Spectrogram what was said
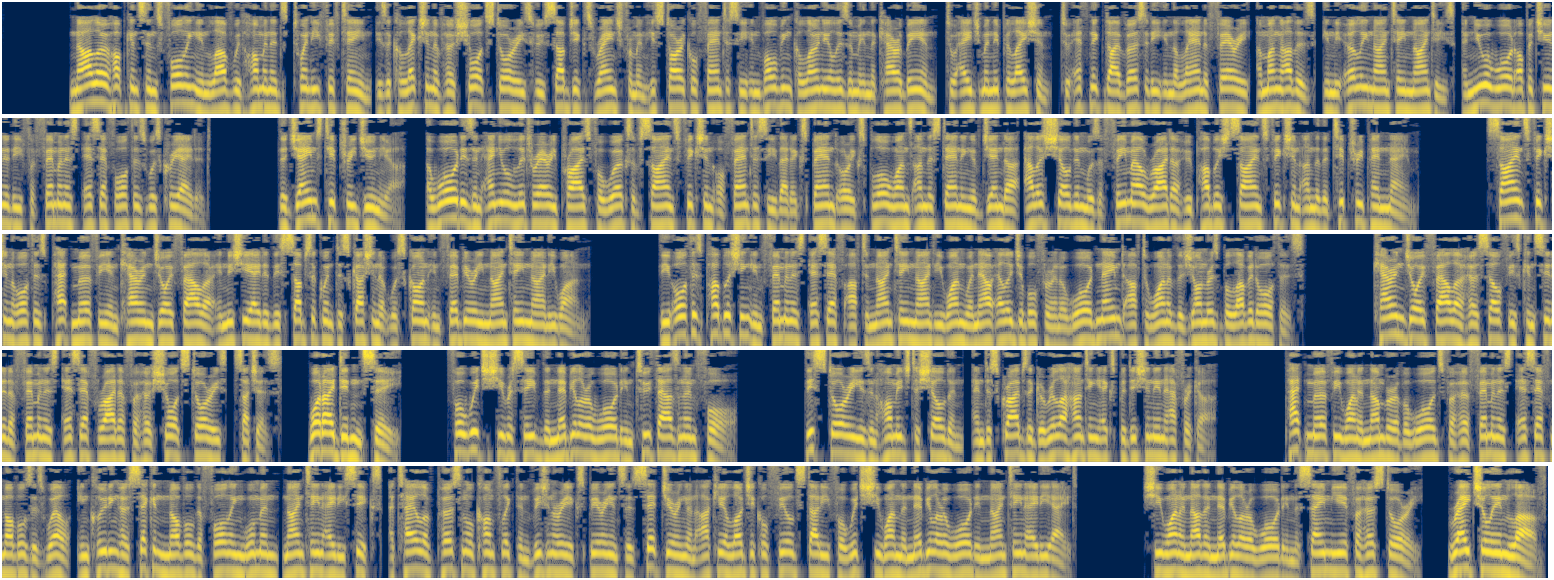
Nalo Hopkinson's Falling in Love with Hominids 2015 is a collection of her short stories whose subjects range from an historical fantasy involving colonialism in the Caribbean, to age manipulation, to ethnic diversity in the land of fairy, among others. In the early 1990s, a new award opportunity for feminist SF authors was created. The James Tiptree Jr. Award is an annual literary prize for works of science fiction or fantasy that expand or explore one's understanding of gender Alice Sheldon was a female writer who published science fiction under the Tiptree pen name. Science fiction authors Pat Murphy and Karen Joy Fowler initiated this subsequent discussion at WisCon in February 1991. The authors publishing in feminist SF after 1991 were now eligible for an award named after one of the genre's beloved authors. Karen Joy Fowler herself is considered a feminist SF writer for her short stories, such as, What I Didn't See, for which she received the Nebula Award in 2004. This story is an homage to Sheldon, and describes a guerrilla hunting expedition in Africa. Pat Murphy won a number of awards for her feminist SF novels as well, including her second novel The Falling Woman 1986, a tale of personal conflict and visionary experiences set during an archaeological field study for which she won the Nebula Award in 1988. She won another Nebula Award in the same year for her story, Rachel in Love.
